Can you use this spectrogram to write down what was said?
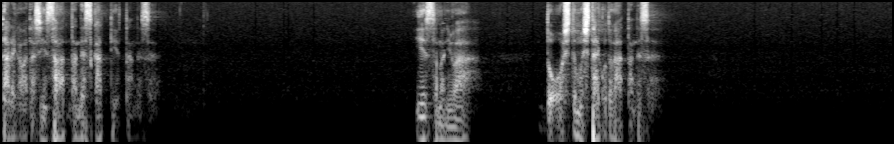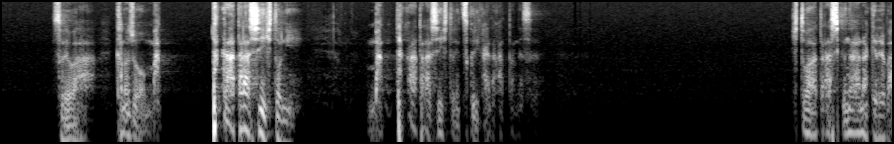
誰が私に触ったんですかって言ったんです。イエス様にはどうしてもしたいことがあったんです。それは彼女を全く新しい人に全く新しい人に作り変えたかったんです。人は新しくならなければ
